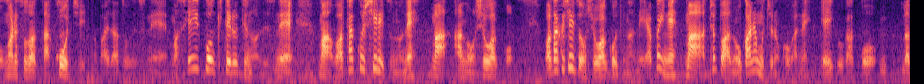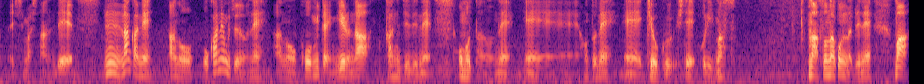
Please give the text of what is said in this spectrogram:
ー、生まれ育った高知の場合だとですね、まあ、制服を着てるっていうのはですね、まあ、私立のね、まあ、あの、小学校、私立の小学校っていうのはね、やっぱりね、まあ、ちょっとあの、お金持ちの子がね、行く学校だったりしましたんで、うん、なんかね、あの、お金持ちのね、あの、子みたいに見えるな、感じでね、思ったのをね、えー、ほんとね、えー、記憶しております。まあそんなこんなでね、ま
